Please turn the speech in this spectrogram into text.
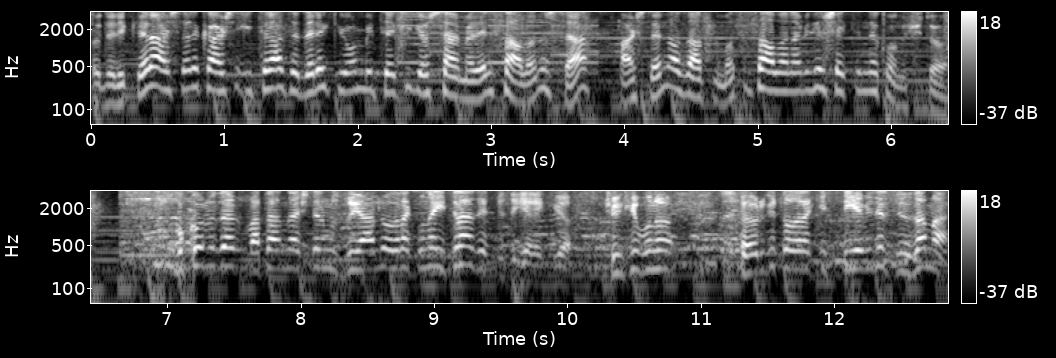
ödedikleri harçlara karşı itiraz ederek yoğun bir tepki göstermeleri sağlanırsa harçların azaltılması sağlanabilir şeklinde konuştu. Bu konuda vatandaşlarımız duyarlı olarak buna itiraz etmesi gerekiyor. Çünkü bunu örgüt olarak isteyebilirsiniz ama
